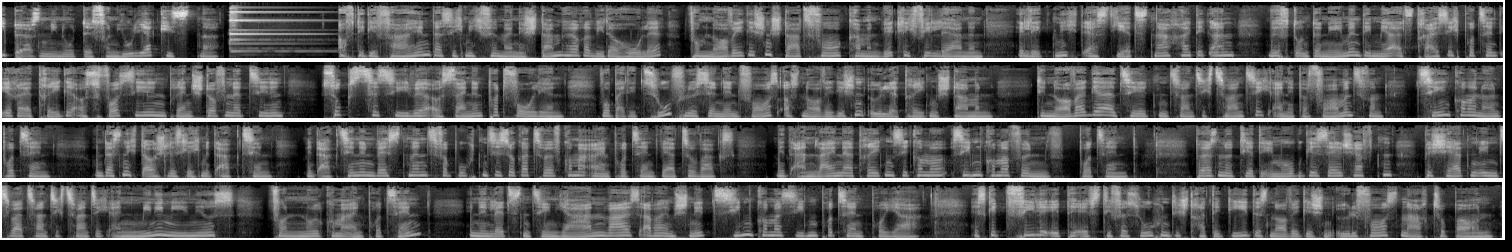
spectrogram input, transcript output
Die Börsenminute von Julia Kistner. Auf die Gefahr hin, dass ich mich für meine Stammhörer wiederhole, vom norwegischen Staatsfonds kann man wirklich viel lernen. Er legt nicht erst jetzt nachhaltig an, wirft Unternehmen, die mehr als 30 Prozent ihrer Erträge aus fossilen Brennstoffen erzielen, sukzessive aus seinen Portfolien, wobei die Zuflüsse in den Fonds aus norwegischen Ölerträgen stammen. Die Norweger erzielten 2020 eine Performance von 10,9 Prozent und das nicht ausschließlich mit Aktien. Mit Aktieninvestments verbuchten sie sogar 12,1 Prozent Wertzuwachs, mit Anleihenerträgen 7,5 Prozent. Börsennotierte Immobiliengesellschaften bescherten ihnen zwar 2020 ein Mini-Minus von 0,1 Prozent, in den letzten zehn Jahren war es aber im Schnitt 7,7 Prozent pro Jahr. Es gibt viele ETFs, die versuchen, die Strategie des norwegischen Ölfonds nachzubauen.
